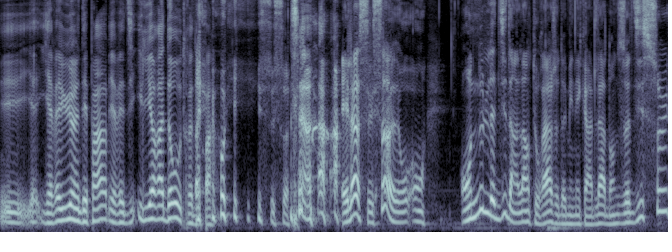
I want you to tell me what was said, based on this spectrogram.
Il y a- il y avait eu un départ, puis il avait dit il y aura d'autres départs. oui, c'est ça. Et là, c'est ça. On, on nous l'a dit dans l'entourage de Dominique Andelade. On nous a dit ceux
